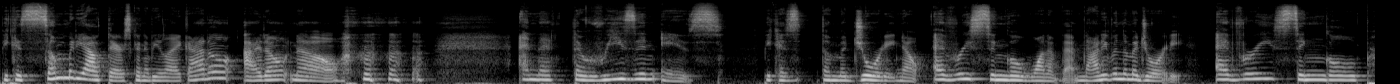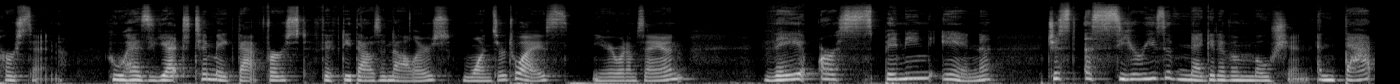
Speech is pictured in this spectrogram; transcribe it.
because somebody out there is going to be like, I don't I don't know. and that the reason is because the majority, no, every single one of them, not even the majority, every single person who has yet to make that first $50,000 once or twice, you hear what I'm saying? They are spinning in just a series of negative emotion. And that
